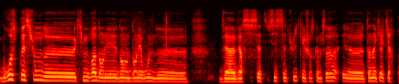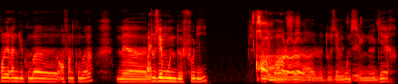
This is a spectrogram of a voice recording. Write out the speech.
Grosse pression de Kimura dans les, dans, dans les rounds de- vers, vers 6, 7, 6, 7, 8, quelque chose comme ça. Et euh, Tanaka qui reprend les rênes du combat en fin de combat. Mais Ouais. 12e round de folie. Oh là Oh là là là, là, le 12e round, c'est une guerre.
